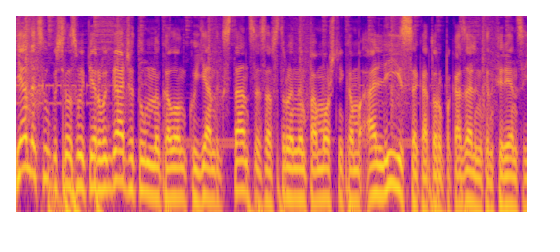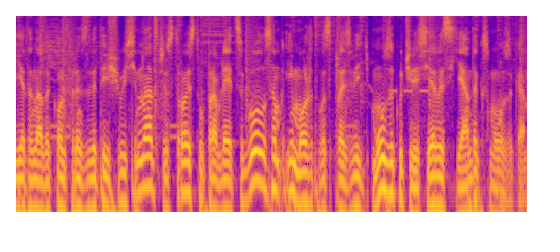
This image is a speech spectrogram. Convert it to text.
Яндекс выпустил свой первый гаджет, умную колонку Яндекс Станция со встроенным помощником Алиса, которую показали на конференции Yet Another Conference 2018. Устройство управляется голосом и может воспроизводить музыку через сервис Яндекс Музыка.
